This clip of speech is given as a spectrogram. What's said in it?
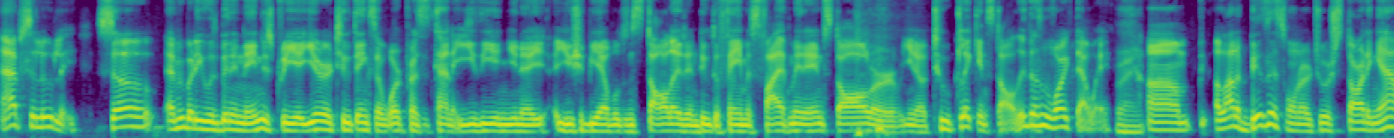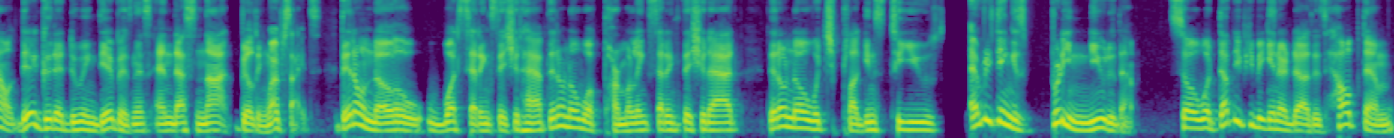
Absolutely. So everybody who's been in the industry a year or two thinks that WordPress is kind of easy and you know you should be able to install it and do the famous five minute install or you know two click install. It doesn't work that way. Right. Um, a lot of business owners who are starting out, they're good at doing their business, and that's not building websites. They don't know what settings they should have. They don't know what permalink settings they should add. They don't know which plugins to use. Everything is pretty new to them. So what WP Beginner does is help them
